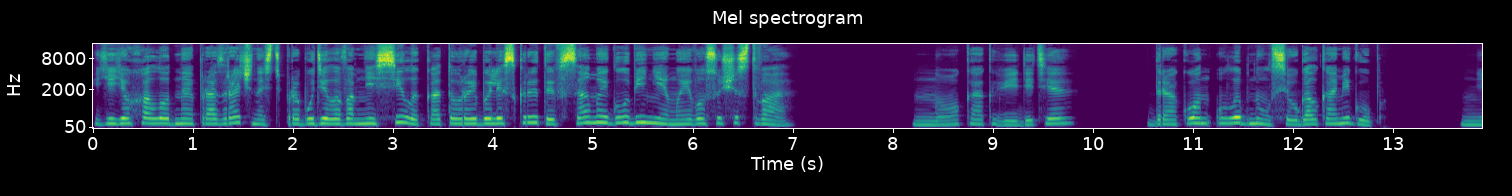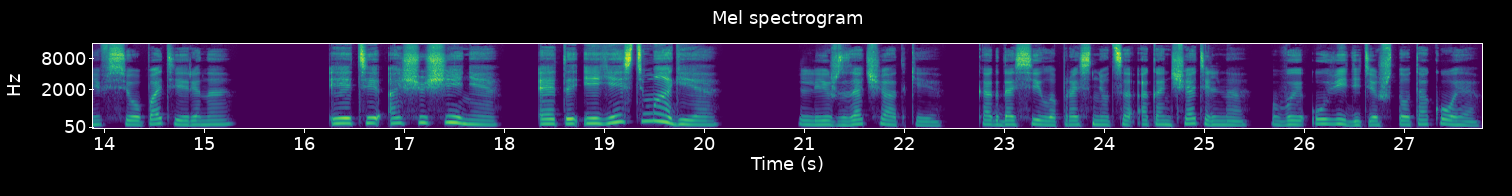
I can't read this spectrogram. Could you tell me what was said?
Ее холодная прозрачность пробудила во мне силы, которые были скрыты в самой глубине моего существа. Но, как видите, дракон улыбнулся уголками губ. Не все потеряно. Эти ощущения — это и есть магия? Лишь зачатки. Когда сила проснется окончательно, вы увидите, что такое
